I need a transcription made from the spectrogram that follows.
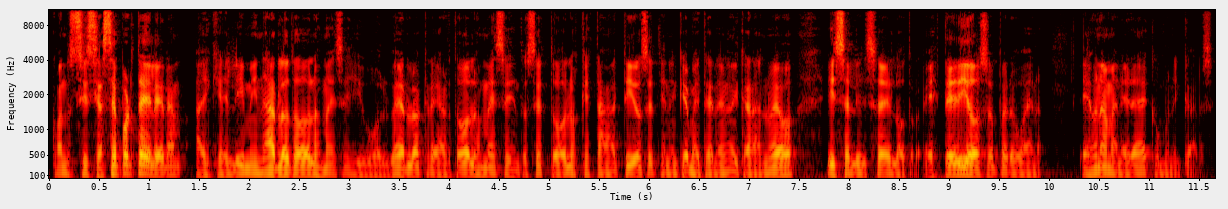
cuando si se hace por Telegram, hay que eliminarlo todos los meses y volverlo a crear todos los meses. Entonces todos los que están activos se tienen que meter en el canal nuevo y salirse del otro. Es tedioso, pero bueno, es una manera de comunicarse.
